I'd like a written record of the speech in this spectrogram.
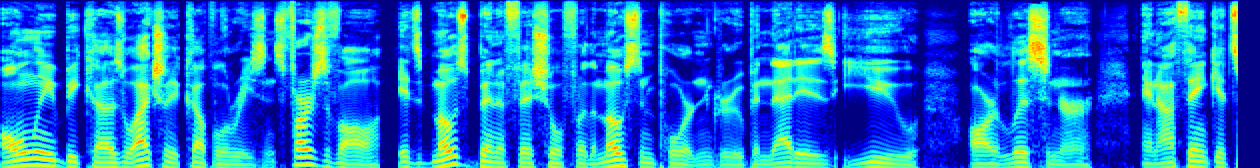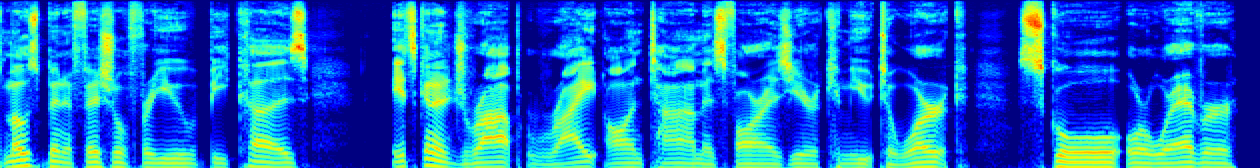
only because, well, actually, a couple of reasons. First of all, it's most beneficial for the most important group, and that is you, our listener. And I think it's most beneficial for you because it's going to drop right on time as far as your commute to work, school, or wherever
